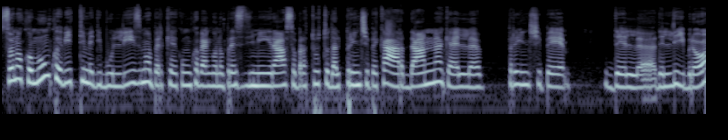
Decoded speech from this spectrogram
Sono comunque vittime di bullismo perché comunque vengono presi di mira soprattutto dal principe Cardan, che è il principe del, del libro,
